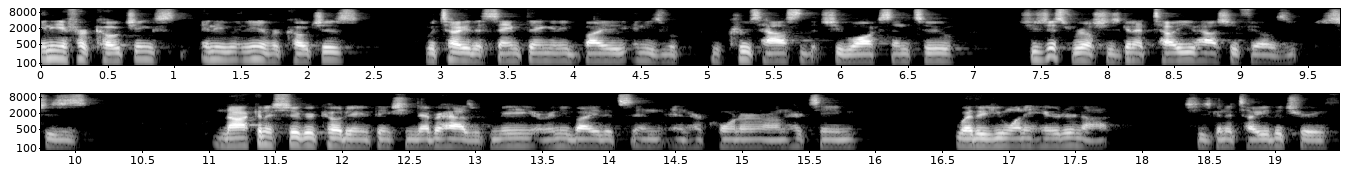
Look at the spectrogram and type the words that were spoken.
any of her coachings, any any of her coaches would tell you the same thing. Anybody, any recruits' house that she walks into she's just real. She's going to tell you how she feels. She's not going to sugarcoat anything. She never has with me or anybody that's in, in her corner or on her team, whether you want to hear it or not. She's going to tell you the truth.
